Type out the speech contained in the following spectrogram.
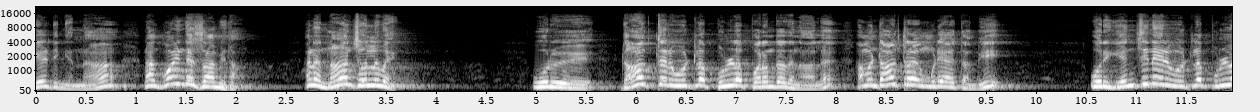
கேட்டிங்கன்னா நான் கோவிந்தசாமி தான். ஆனால் நான் சொல்லுவேன். ஒரு டாக்டர் வீட்டில் புள்ள பிறந்ததுனால அவன் டாக்டர் ஆக முடியாது தம்பி. ஒரு என்ஜினியர் வீட்டில் புள்ள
